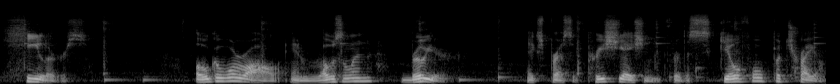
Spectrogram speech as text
healers. Olga Worrall and Rosalind Bruyere express appreciation for the skillful portrayal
